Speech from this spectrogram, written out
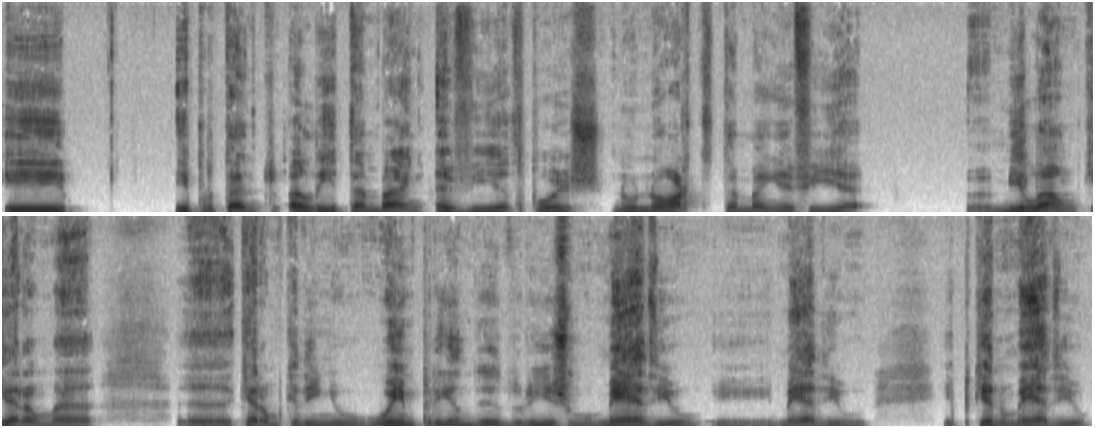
E, e, portanto, ali também havia depois, no norte também havia eh, Milão, que era uma que era um bocadinho o empreendedorismo médio e médio e pequeno médio,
